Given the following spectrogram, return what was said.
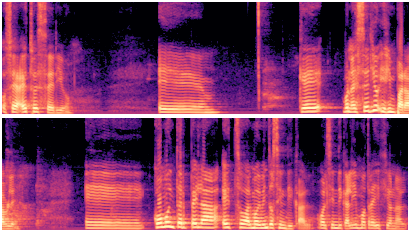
O sea, esto es serio. Eh, ¿Qué bueno, es serio y es imparable. Eh, ¿Cómo interpela esto al movimiento sindical o al sindicalismo tradicional?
